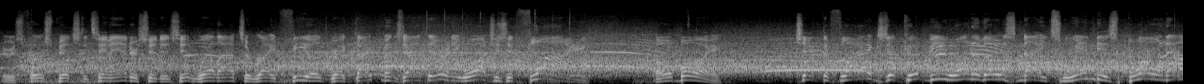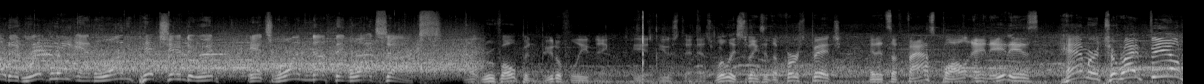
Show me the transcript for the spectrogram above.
Here's first pitch to Tim Anderson is hit well out to right field. Greg Deichmann's out there and he watches it fly. Oh boy. Check the flags. It could be one of those nights. Wind is blowing out at Wrigley and one pitch into it. It's 1 nothing White Sox. Roof open. Beautiful evening in Houston as Willie swings at the first pitch, and it's a fastball, and it is hammered to right field.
